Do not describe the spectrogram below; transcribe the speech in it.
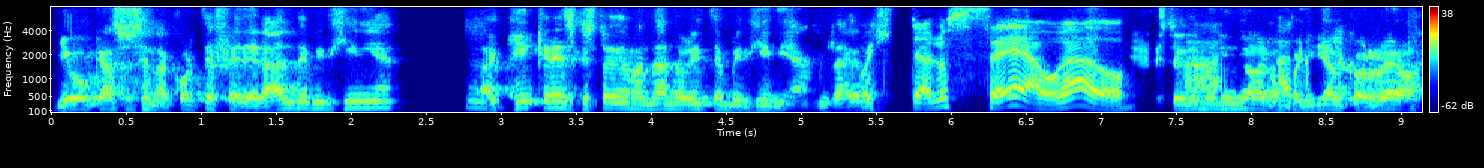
llevo casos en la Corte Federal de Virginia. ¿A quién crees que estoy demandando ahorita en Virginia? Pues ya lo sé, abogado. Estoy demandando a la ah, compañía del correo.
